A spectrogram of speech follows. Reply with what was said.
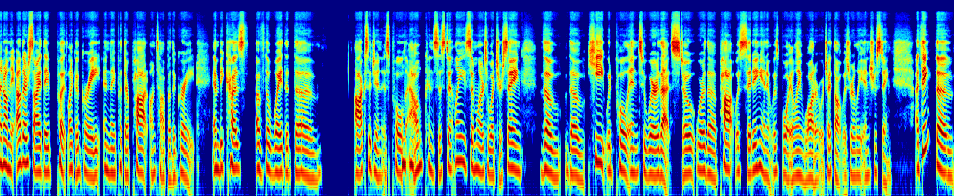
and on the other side, they put like a grate and they put their pot on top of the grate. And because of the way that the oxygen is pulled Mhm. out consistently, similar to what you're saying, the the heat would pull into where that stove where the pot was sitting and it was boiling water, which I thought was really interesting. I think the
